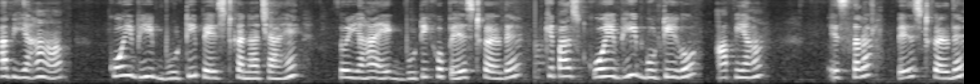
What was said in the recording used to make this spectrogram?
अब यहाँ आप कोई भी बूटी पेस्ट करना चाहें तो यहाँ एक बूटी को पेस्ट कर दें। आपके पास कोई भी बूटी हो, आप यहाँ इस तरह पेस्ट कर दें।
